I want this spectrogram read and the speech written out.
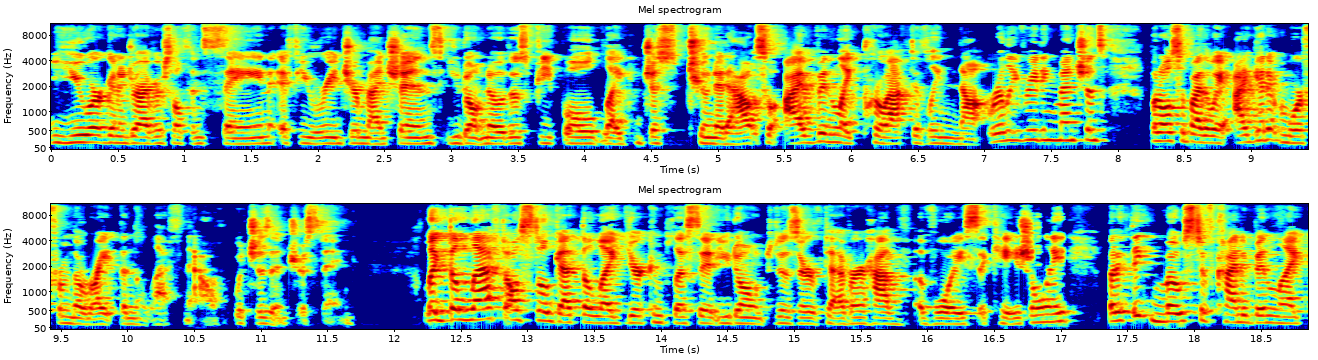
"You are going to drive yourself insane if you read your mentions. You don't know those people. Like, just tune it out." So I've been like proactively not really reading mentions, but also, by the way, I get it more from the right than the left now, which is interesting. Like the left, I'll still get the like you're complicit, you don't deserve to ever have a voice occasionally, but I think most have kind of been like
